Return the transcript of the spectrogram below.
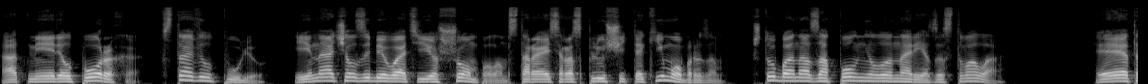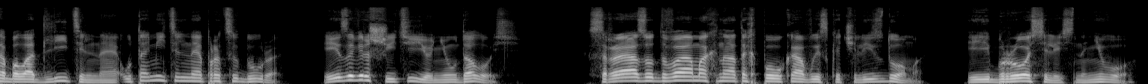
Отмерил пороха, вставил пулю и начал забивать ее шомполом, стараясь расплющить таким образом, чтобы она заполнила нарезы ствола. Это была длительная, утомительная процедура, и завершить ее не удалось. Сразу два мохнатых паука выскочили из дома и бросились на него.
